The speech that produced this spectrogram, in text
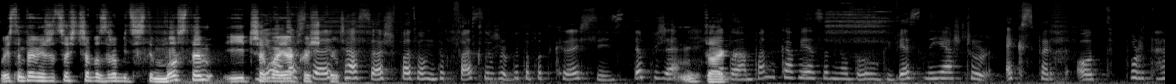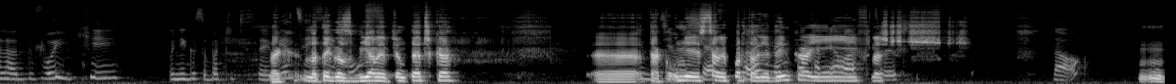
Bo jestem pewien, że coś trzeba zrobić z tym mostem i trzeba nie jakoś. tyle czasu, aż wpadłam do kwasu, żeby to podkreślić. Dobrze. Ja Tak, byłam pan Kawia, ze mną był Gwiezdny Jaszczur, ekspert od portala dwójki. U niego zobaczycie sobie tak. więcej Dlatego filmów. zbijamy piąteczkę. E, I tak, u widzimy mnie jest się cały portal jedynka i materiałach, flash. No. Mm,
